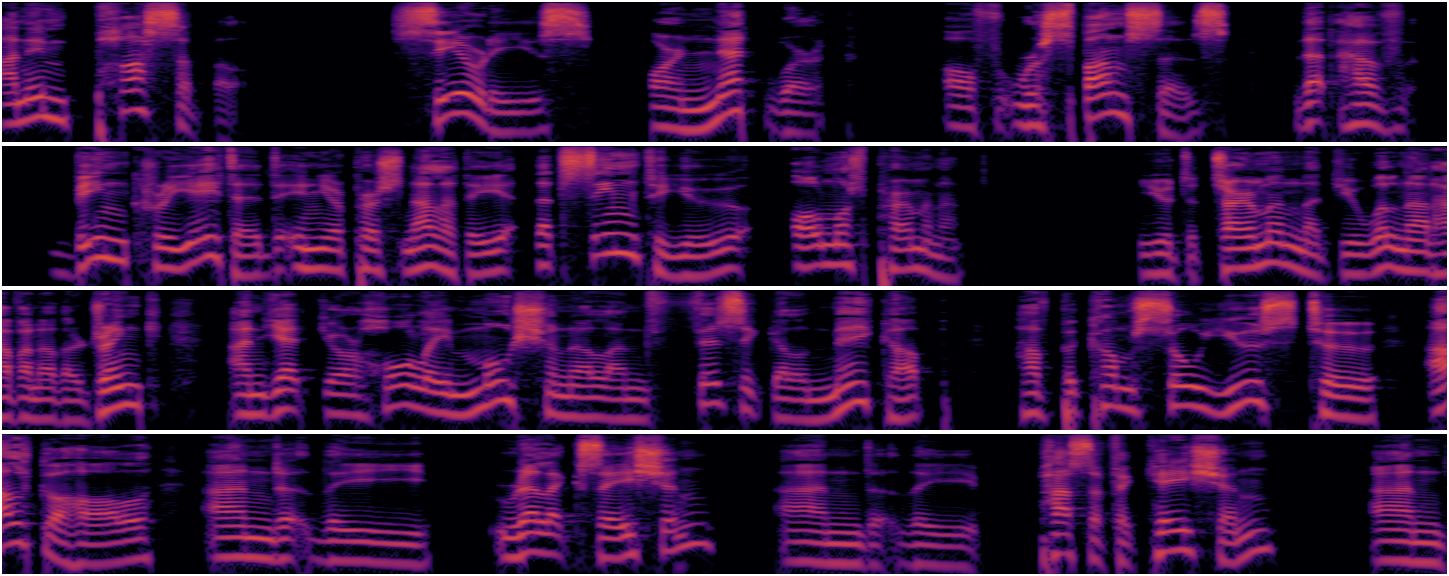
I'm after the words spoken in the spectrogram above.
an impossible series or network of responses that have been created in your personality that seem to you almost permanent. You determine that you will not have another drink, and yet your whole emotional and physical makeup have become so used to alcohol and the relaxation and the pacification and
